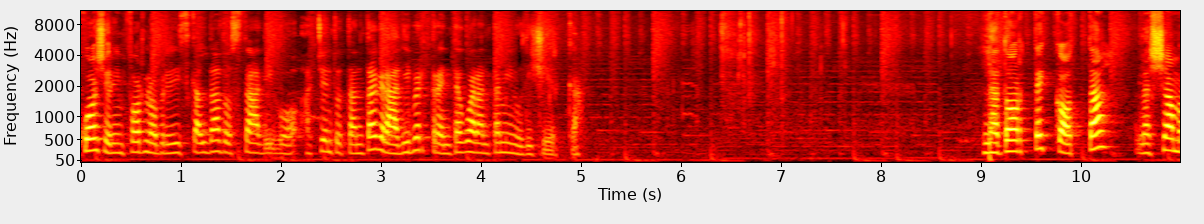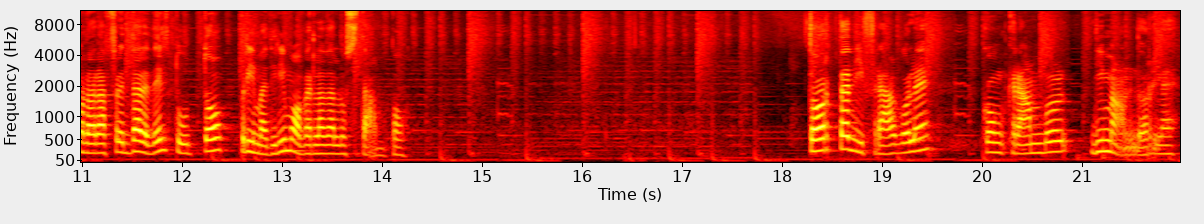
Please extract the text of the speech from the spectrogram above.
Cuocere in forno preriscaldato statico a 180 gradi per 30-40 minuti circa. La torta è cotta, lasciamola raffreddare del tutto prima di rimuoverla dallo stampo. Torta di fragole con crumble di mandorle.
